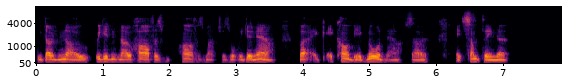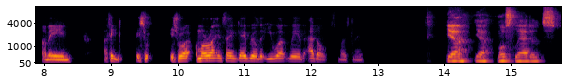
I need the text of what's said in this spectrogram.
we don't know we didn't know half as half as much as what we do now but it, it can't be ignored now. So it's something that i mean i think it's it's right am i right in saying gabriel that you work with adults mostly? Yeah yeah mostly adults.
